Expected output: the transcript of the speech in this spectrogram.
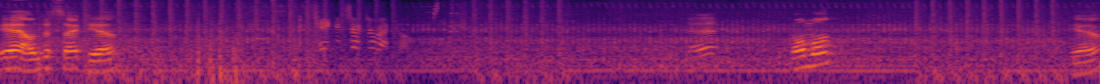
Yeah, on this side, yeah. Taking Sector Echo. Eh? No more? Yeah.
